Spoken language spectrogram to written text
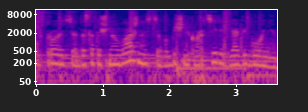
устроить достаточную влажность в обычной квартире для бегонии.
